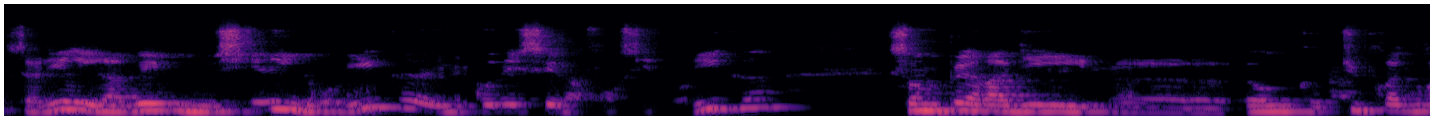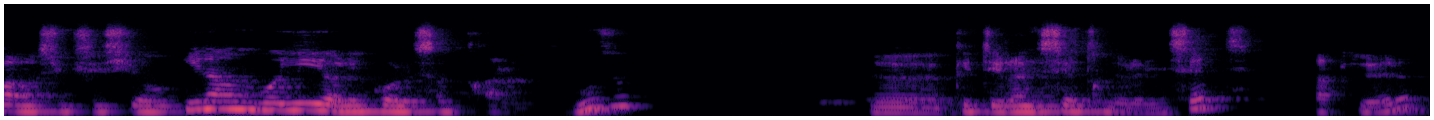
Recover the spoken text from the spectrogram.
c'est-à-dire, il avait une scierie hydraulique, il connaissait la force hydraulique. Son père a dit euh, donc, tu prendras la succession. Il a envoyé à l'école centrale de Toulouse euh, qui était l'ancêtre de l'INSET actuel.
